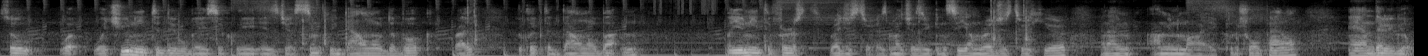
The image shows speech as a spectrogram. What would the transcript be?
So what what you need to do basically is just simply download the book right? You click the download button but you need to first register as much as you can see i'm registered here and i'm i'm in my control panel and there you go.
